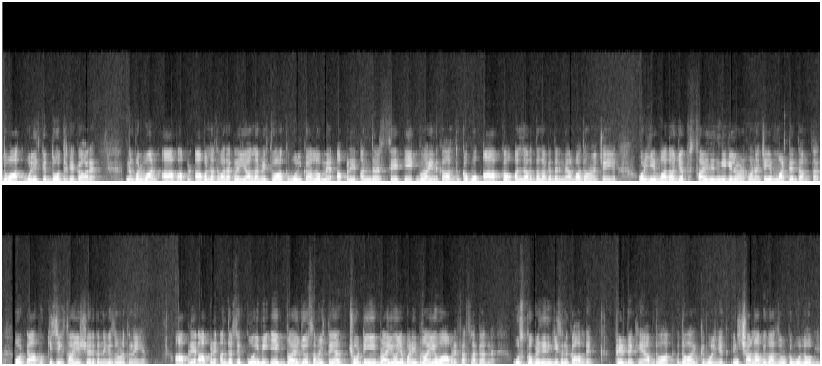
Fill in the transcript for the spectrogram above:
दुआ कबूल इसके दो तरीकेकार हैं। नंबर वन आप अप, आप अल्लाह से वादा करें अल्लाह मेरी दुआ कबूल कर लो मैं अपने अंदर से एक बुराई निकाल दूँगा। वो आपका अल्लाह तला के दरमियान वादा होना चाहिए। और ये वादा जब सारी ज़िंदगी के लिए होना चाहिए मरते दम तक। और आपको किसी के साथ ये शेयर करने की ज़रूरत नहीं है। आपने अपने अंदर से कोई भी एक बुराई जो समझते हैं छोटी बुराई हो या बड़ी बुराई हो वो आपने फैसला करना है। उसको अपनी ज़िंदगी से निकाल दें। फिर देखें आप दवा दवा की कबूलियत। इन आपकी दवा ज़रूर कबूल होगी।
